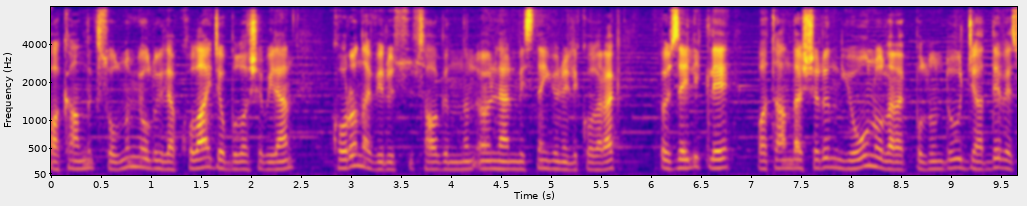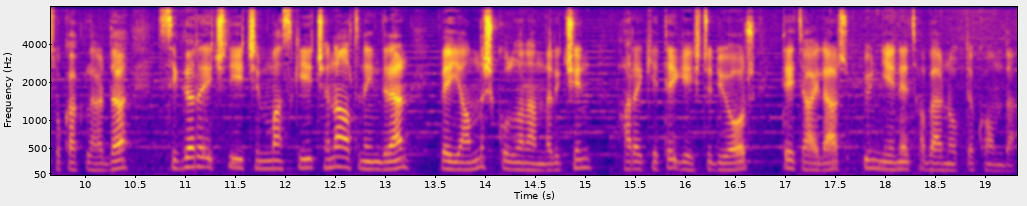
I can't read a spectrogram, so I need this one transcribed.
Bakanlık solunum yoluyla kolayca bulaşabilen koronavirüs salgınının önlenmesine yönelik olarak özellikle vatandaşların yoğun olarak bulunduğu cadde ve sokaklarda sigara içtiği için maskeyi çene altına indiren ve yanlış kullananlar için harekete geçti diyor detaylar ünyenethaber.com'da.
